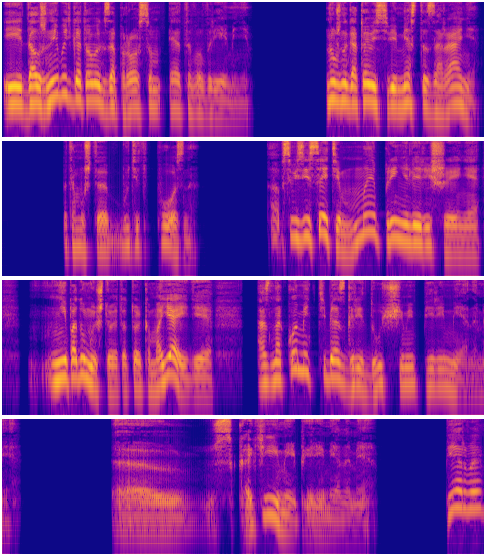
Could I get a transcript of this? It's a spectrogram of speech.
и должны быть готовы к запросам этого времени. Нужно готовить себе место заранее, потому что будет поздно. А в связи с этим мы приняли решение, не подумай, что это только моя идея, ознакомить тебя с грядущими переменами. Э, с какими переменами? Первое.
